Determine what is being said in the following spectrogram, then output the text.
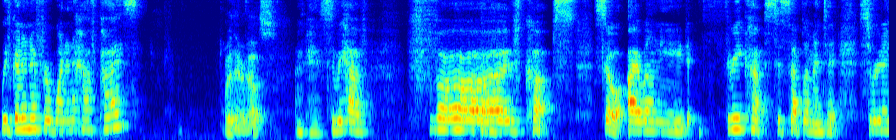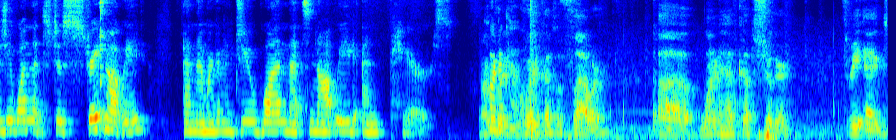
we've got enough for one and a half pies. Or thereaabouts. Okay, so we have five cups. So I will need three cups to supplement it. So we're gonna do one that's just straight knotweed, and then we're gonna do one that's knotweed and pears. Quarter cup. Quarter cup of flour. Uh, one and a half cups sugar. Three eggs.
